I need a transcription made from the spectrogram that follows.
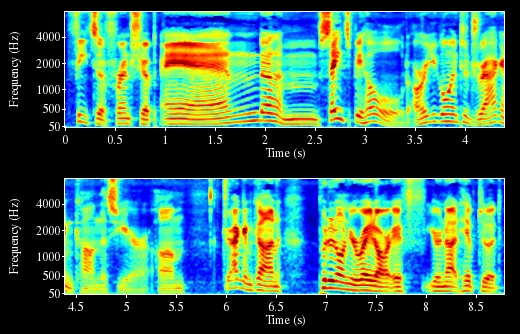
Feats of Friendship, and um, Saints Behold. Are you going to Dragon Con this year? Um, Dragon Con, put it on your radar if you're not hip to it.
